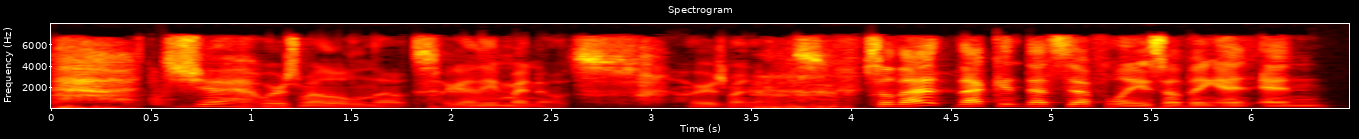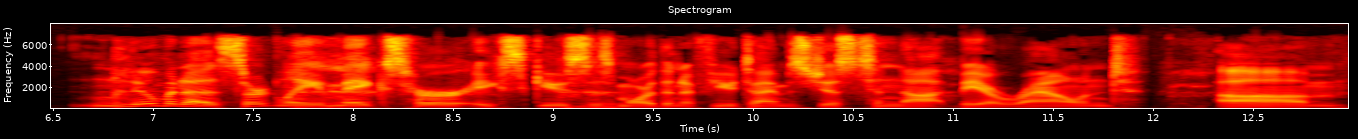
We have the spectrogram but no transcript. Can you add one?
yeah, where's my little notes? I gotta need my notes. Where's my notes? So that that can that's definitely something, and and Numina certainly makes her excuses more than a few times just to not be around, um,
